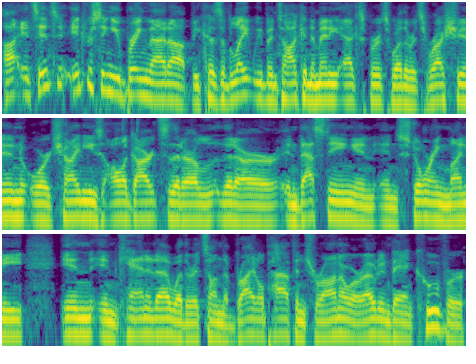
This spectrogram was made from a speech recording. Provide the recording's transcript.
Uh, it's in- interesting you bring that up because of late we've been talking to many experts, whether it's Russian or Chinese oligarchs that are that are investing and, and storing money in in Canada, whether it's on the bridle path in Toronto or out in Vancouver,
